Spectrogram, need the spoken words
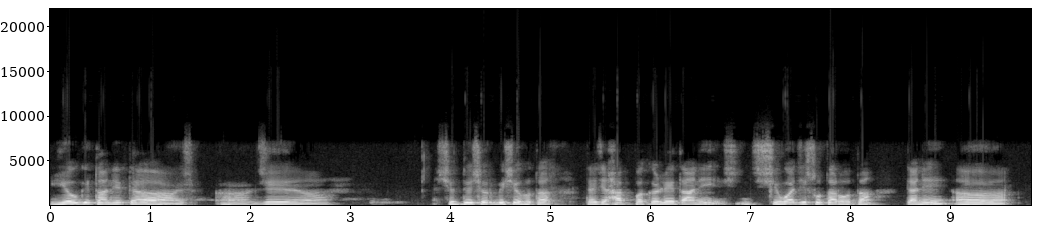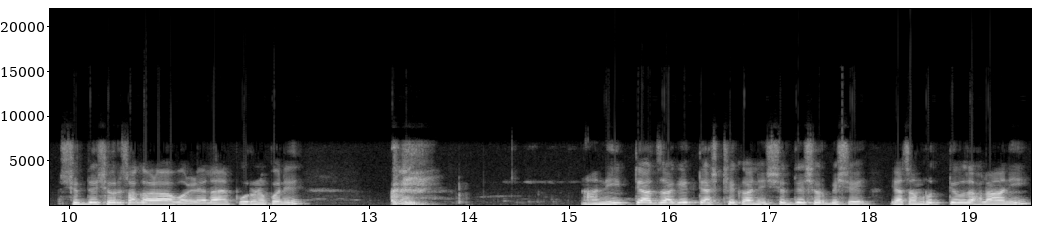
योगगीताने योगिताने त्या जे सिद्धेश्वर बिशे होता त्याचे हात पकडलेत आणि शिवाजी सुतार होता त्याने सिद्धेश्वरचा गळा आवळलेला आहे पूर्णपणे. आणि त्याच जागी त्याच ठिकाणी सिद्धेश्वर बिशे याचा मृत्यू झाला आणि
